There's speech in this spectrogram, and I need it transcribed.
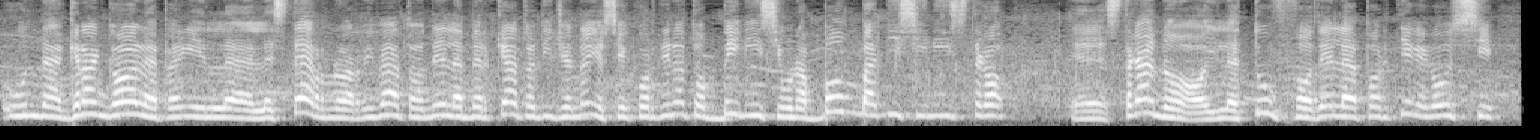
un gran gol per il, l'esterno arrivato nel mercato di gennaio, si è coordinato benissimo, una bomba di sinistro, eh, strano il tuffo del portiere Rossi.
